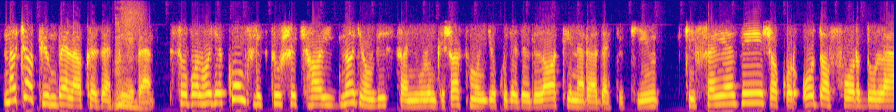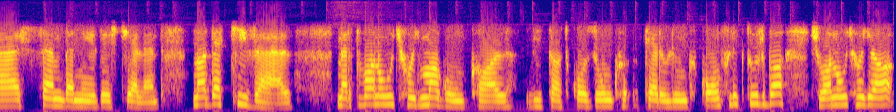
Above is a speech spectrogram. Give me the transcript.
Na csapjunk bele a közepébe. Mm. Szóval, hogy a konfliktus, hogyha így nagyon visszanyúlunk, és azt mondjuk, hogy ez egy latin eredetű kifejezés, akkor odafordulás, szembenézést jelent. Na de kivel? Mert van úgy, hogy magunkkal vitatkozunk, kerülünk konfliktusba, és van úgy, hogy a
